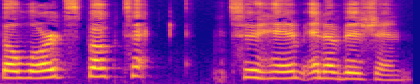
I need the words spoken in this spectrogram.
The Lord spoke to, to him in a vision,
